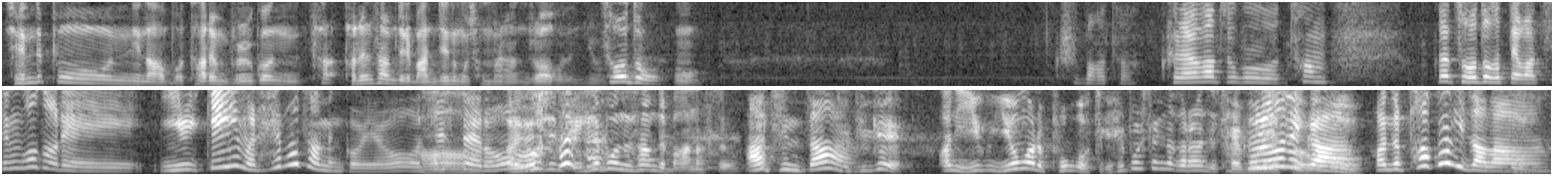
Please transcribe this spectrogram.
제 핸드폰이나 뭐 다른 물건 사- 다른 사람들이 만지는 거 정말 안 좋아하거든요. 저도 그 맞아. 그래가지고 참. 그 저도 그때 막 친구들이 이 게임을 해보자는 거예요. 실제로. 아, 아, 열심히 해보는 사람들 많았어요. 아 진짜? 그게 아니 이, 이 영화를 보고 어떻게 해볼 생각을 하는지 잘 모르겠어. 그러니까 어. 완전 파국이잖아. 어.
